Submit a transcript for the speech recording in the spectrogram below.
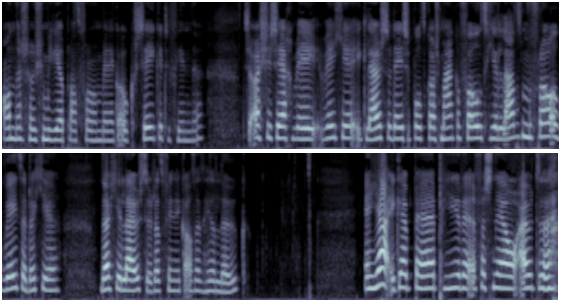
ander social media platform ben ik ook zeker te vinden. Dus als je zegt, weet je, ik luister deze podcast, maak een foto. Laat het me vooral ook weten dat je, dat je luistert. Dat vind ik altijd heel leuk. En ja, ik heb, heb hier even snel uit, de,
